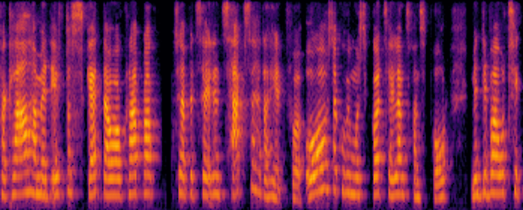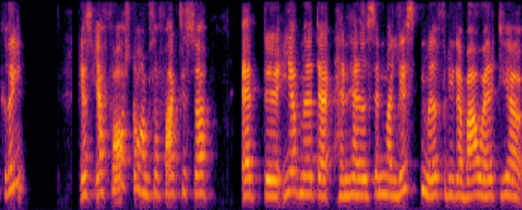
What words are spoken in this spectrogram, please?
forklarede ham, at efter skat, der var knap nok til at betale en taxa derhen for, åh, så kunne vi måske godt tale om transport, men det var jo til grin. Jeg, jeg forestod ham så faktisk så, at øh, i og med, at han havde sendt mig listen med, fordi der var jo alle de her,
